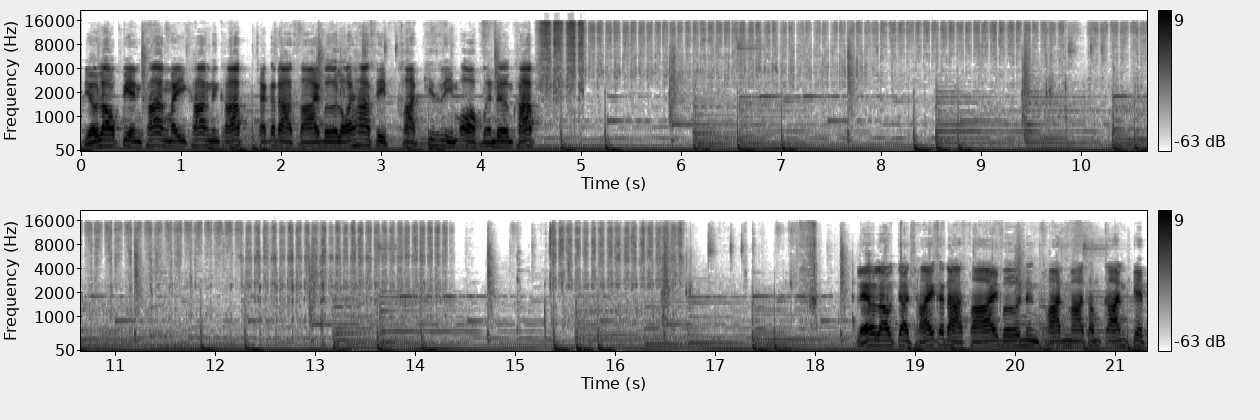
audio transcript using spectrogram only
เดี๋ยวเราเปลี่ยนข้างมาอีกข้างหนึ่งครับ ใช้กระดาษทรายเบอร์ 150 ขัดขี้สนิมออกเหมือนเดิมครับ แล้วเราจะใช้กระดาษทรายเบอร์1000 มาทำการเก็บ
